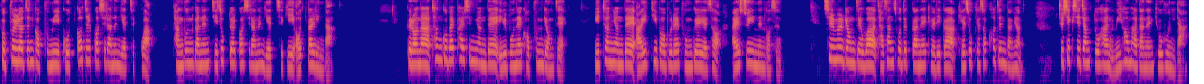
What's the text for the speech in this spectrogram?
부풀려진 거품이 곧 꺼질 것이라는 예측과 당분간은 지속될 것이라는 예측이 엇갈린다. 그러나 1980년대 일본의 거품 경제, 2000년대 IT 버블의 붕괴에서 알 수 있는 것은 실물 경제와 자산 소득 간의 괴리가 계속해서 커진다면 주식 시장 또한 위험하다는 교훈이다.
